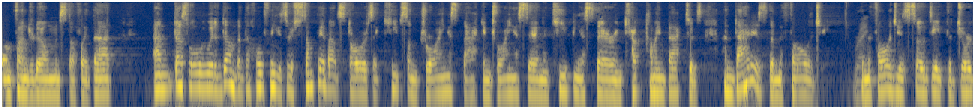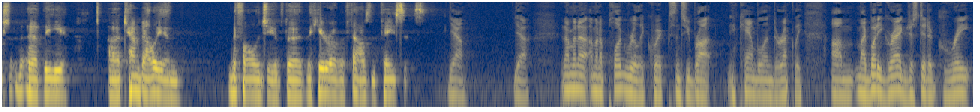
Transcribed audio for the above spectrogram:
on Thunderdome and stuff like that. And that's what we would have done. But the whole thing is there's something about Star Wars that keeps on drawing us back and drawing us in and keeping us there and kept coming back to us. And that is the mythology. Right. The mythology is so deep that George, uh, the uh, Campbellian mythology of the, the hero of a thousand faces. Yeah, yeah. And I'm gonna I'm gonna plug really quick since you brought Campbell in directly. Um, my buddy Greg just did a great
